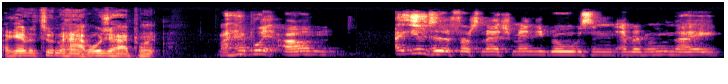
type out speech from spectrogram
I gave it a two and a half. What was your high point? My high point, um, I gave it to the first match, Mandy Rose and Ember Moon. I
